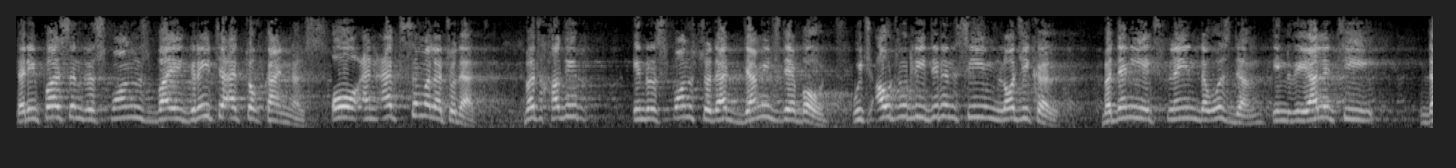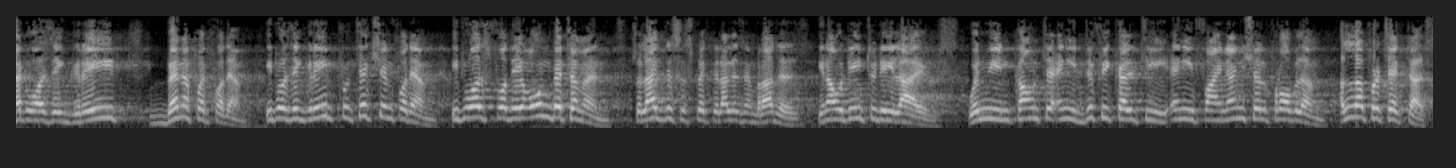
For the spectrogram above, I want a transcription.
that a person responds by a greater act of kindness or an act similar to that. But Khadir, in response to that, damaged their boat, which outwardly didn't seem logical. But then he explained the wisdom. In reality, that was a great benefit for them. It was a great protection for them. It was for their own betterment. So like this, respected brothers and brothers, in our day-to-day lives, when we encounter any difficulty, any financial problem, Allah protect us.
